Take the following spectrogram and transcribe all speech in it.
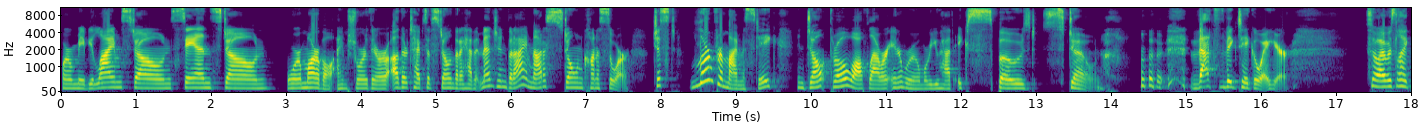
or maybe limestone, sandstone, or marble. I'm sure there are other types of stone that I haven't mentioned, but I am not a stone connoisseur. Just learn from my mistake and don't throw a wallflower in a room where you have exposed stone. That's the big takeaway here. So I was like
